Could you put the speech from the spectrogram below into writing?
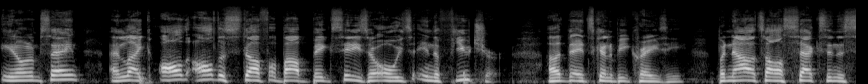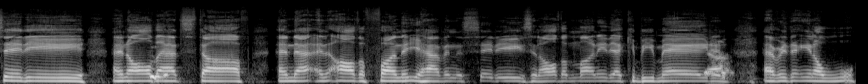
you know what I'm saying? And like all all the stuff about big cities are always in the future. Uh, it's going to be crazy. But now it's all sex in the city and all that stuff and that and all the fun that you have in the cities and all the money that can be made and everything. You know,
